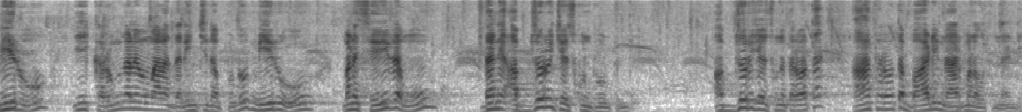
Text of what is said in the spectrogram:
మీరు ఈ కరుంగలి మాల ధరించినప్పుడు మీరు మన శరీరము దాన్ని అబ్జర్వ్ చేసుకుంటూ ఉంటుంది. అబ్జర్వ్ చేసుకున్న తర్వాత ఆ తర్వాత బాడీ నార్మల్ అవుతుందండి.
